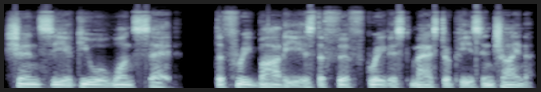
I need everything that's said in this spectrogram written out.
Shen Xiaoguo once said, The Three Body is the fifth greatest masterpiece in China.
